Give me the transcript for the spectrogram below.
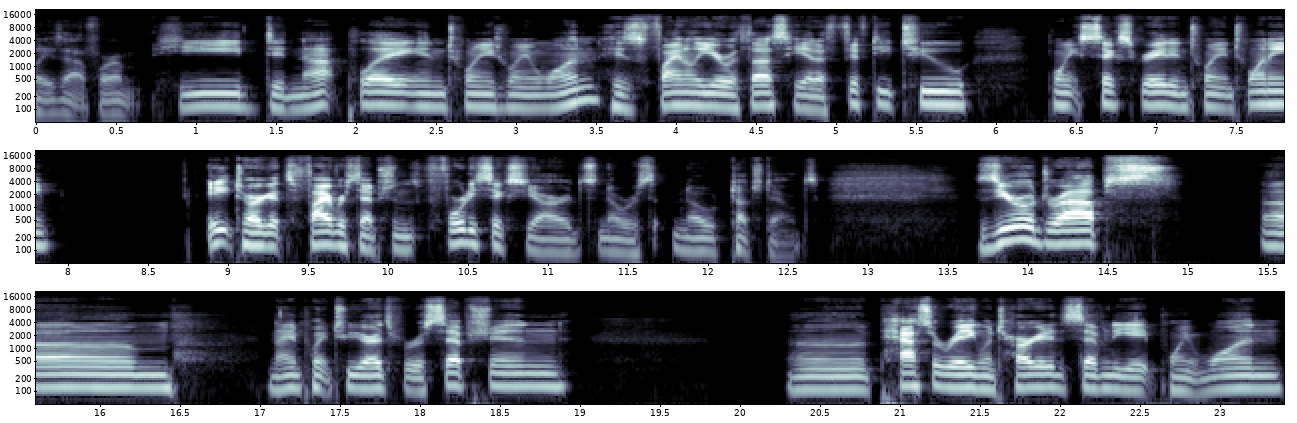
plays out for him. He did not play in 2021. His final year with us, he had a 52.6 grade in 2020. Eight targets, five receptions, 46 yards, no no touchdowns, zero drops, um, 9.2 yards per reception. Uh, passer rating when targeted 78.1,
